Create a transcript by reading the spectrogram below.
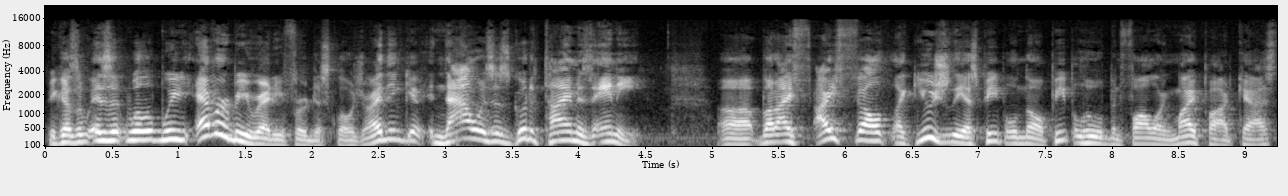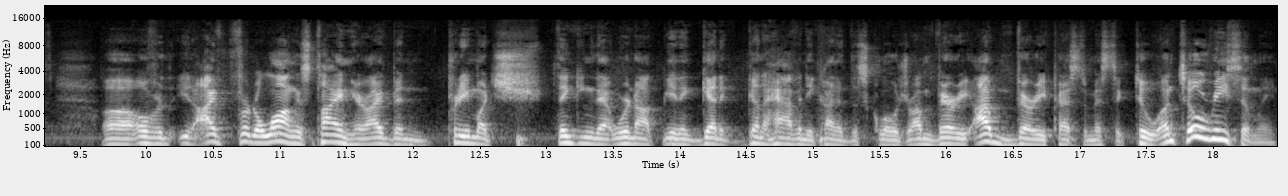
because is it will we ever be ready for disclosure? I think now is as good a time as any. Uh, but I, I felt like usually, as people know, people who have been following my podcast uh, over, you know, I for the longest time here, I've been pretty much thinking that we're not getting getting gonna have any kind of disclosure. I'm very I'm very pessimistic too until recently,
